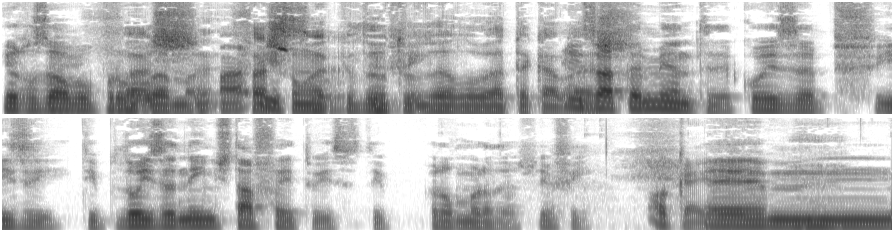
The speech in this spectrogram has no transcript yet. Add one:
e resolve é, o problema. Faz, faz um aqueduto da Lua até cá Exatamente, coisa pff, easy. Tipo, dois aninhos está feito isso. Tipo, pelo amor de Deus. Enfim. Ok. Um...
